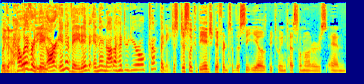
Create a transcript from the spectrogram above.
Look you at know. how- However, the- they are innovative and they're not a hundred year old company. Just just look at the age difference of the CEOs between Tesla Motors and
